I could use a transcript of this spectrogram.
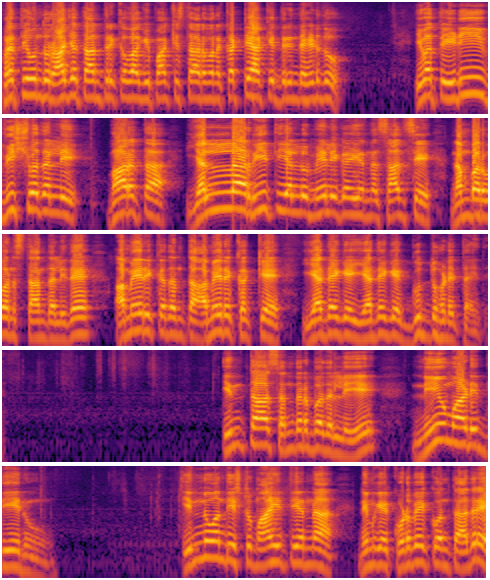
ಪ್ರತಿಯೊಂದು ರಾಜತಾಂತ್ರಿಕವಾಗಿ ಪಾಕಿಸ್ತಾನವನ್ನು ಕಟ್ಟಿ ಹಾಕಿದ್ರಿಂದ ಹಿಡಿದು, ಇವತ್ತು ಇಡೀ ವಿಶ್ವದಲ್ಲಿ ಭಾರತ ಎಲ್ಲ ರೀತಿಯಲ್ಲೂ ಮೇಲಿಗೈಯನ್ನು ಸಾಧಿಸಿ ನಂಬರ್ ಒನ್ ಸ್ಥಾನದಲ್ಲಿದೆ. ಅಮೇರಿಕದಂಥ ಅಮೇರಿಕಕ್ಕೆ ಎದೆಗೆ ಎದೆಗೆ ಗುದ್ದು ಹೊಡಿತಾ ಇದೆ. ಇಂಥ ಸಂದರ್ಭದಲ್ಲಿ ನೀವು ಮಾಡಿದ್ದೇನು? ಇನ್ನೂ ಒಂದಿಷ್ಟು ಮಾಹಿತಿಯನ್ನು ನಿಮಗೆ ಕೊಡಬೇಕು ಅಂತ ಆದರೆ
